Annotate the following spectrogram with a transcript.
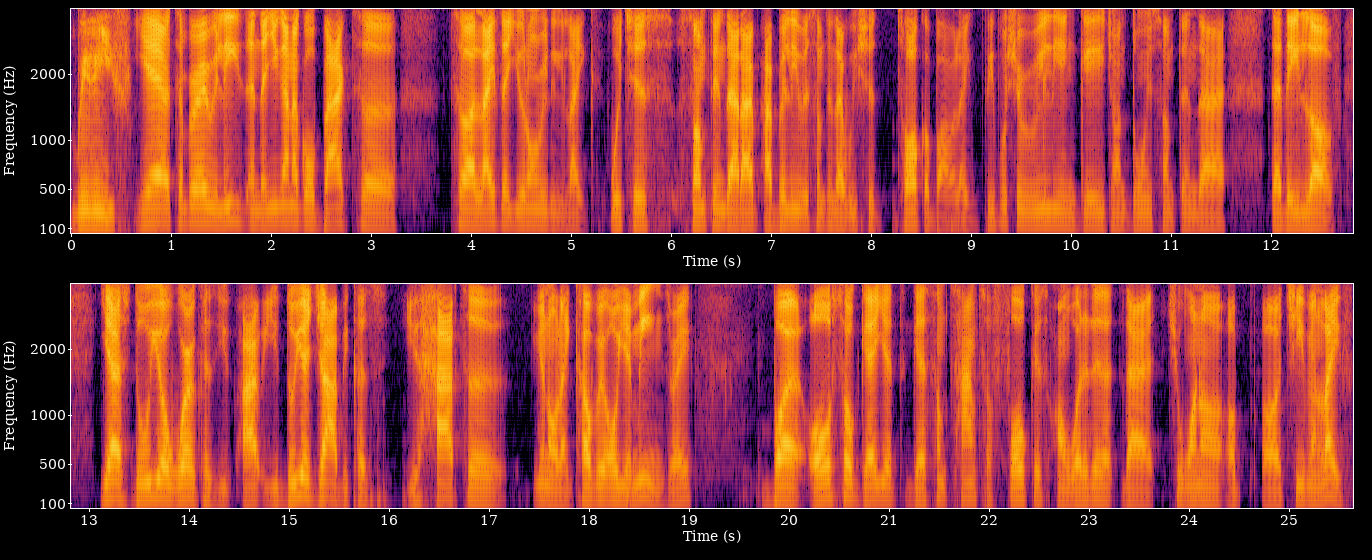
Relief. yeah, temporary release, and then you're gonna go back to to a life that you don't really like, which is something that I, I believe is something that we should talk about. Like people should really engage on doing something that that they love. Yes, do your work because you I, you do your job because you have to you know like cover all your means, right? but also get your get some time to focus on what it is that you want to uh, achieve in life.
